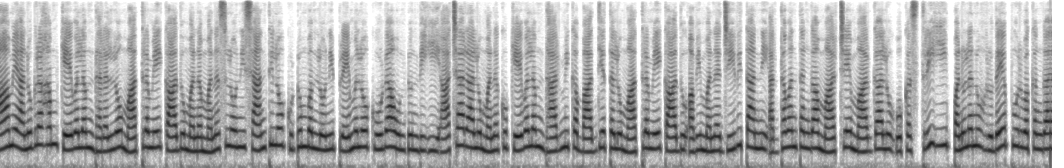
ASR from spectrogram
ఆమె అనుగ్రహం కేవలం ధరల్లో మాత్రమే కాదు మన మనసులోని శాంతిలో కుటుంబంలోని ప్రేమలో కూడా ఉంటుంది. ఈ ఆచారాలు మనకు కేవలం ధార్మిక బాధ్యతలు మాత్రమే కాదు అవి మన జీవితాన్ని అర్థవంతంగా మార్చే మార్గాలు. ఒక స్త్రీ ఈ పనులను హృదయపూర్వకంగా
